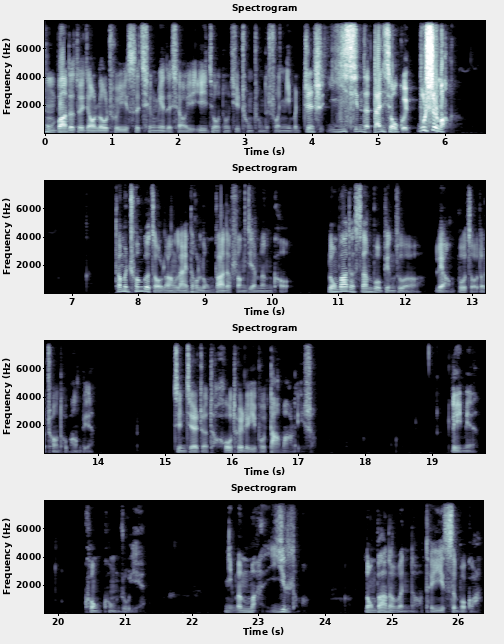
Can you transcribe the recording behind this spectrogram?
隆巴的嘴角露出一丝轻蔑的笑意，依旧怒气冲冲地说：“你们真是疑心的胆小鬼，不是吗？”他们穿过走廊，来到隆巴的房间门口。隆巴的三步并作两步走到床头旁边，紧接着他后退了一步，大骂了一声。里面空空如也。你们满意了吗？龙巴的问道。他一丝不挂。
